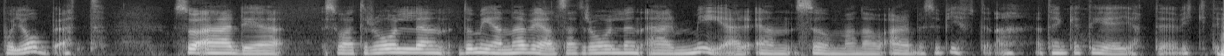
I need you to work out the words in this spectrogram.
på jobbet så är det så att rollen, då menar vi alltså att rollen är mer än summan av arbetsuppgifterna. Jag tänker att det är jätteviktigt.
